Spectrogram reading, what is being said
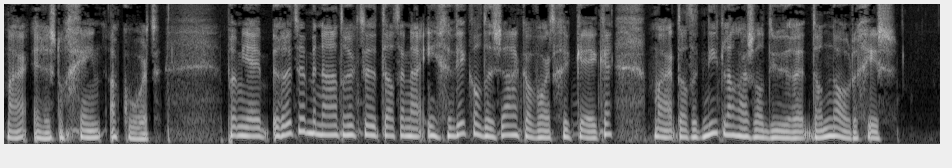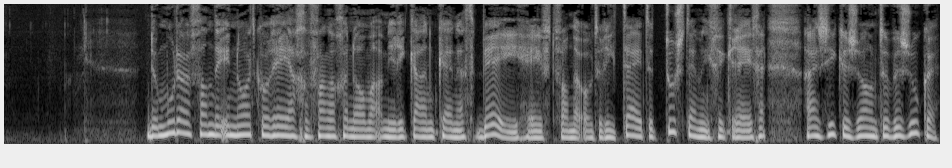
maar er is nog geen akkoord. Premier Rutte benadrukte dat er naar ingewikkelde zaken wordt gekeken, maar dat het niet langer zal duren dan nodig is. De moeder van de in Noord-Korea gevangen genomen Amerikaan Kenneth B. heeft van de autoriteiten toestemming gekregen haar zieke zoon te bezoeken.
